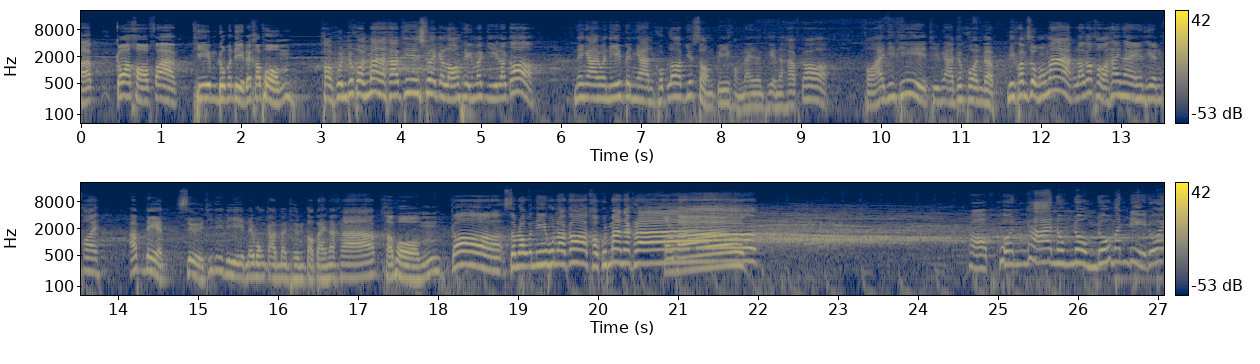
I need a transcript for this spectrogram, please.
ครับ ก็ขอฝากทีมดูมันดีด้วยครับผม ขอบคุณทุกคนมากนะครับที่ช่วยกันร้องเพลงเมื่อกี้ แล้วก็ในงานวันนี้เป็นงานครบรอบ 22 ปีของนายเทนนะครับ ก็ขอให้พี่ๆทีมงานทุกคนแบบมีความสุขมากๆแล้วก็ขอให้นายเทนคอยอัปเดตสื่อที่ดีๆ ในวงการบันเทิงต่อไปนะครับ ครับผมก็สำหรับวันนี้พวกเราก็ขอบคุณมากนะครับขอบคุณครับ ขอบคุณค่ะหนุ่มๆ ดูมันดีด้วย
